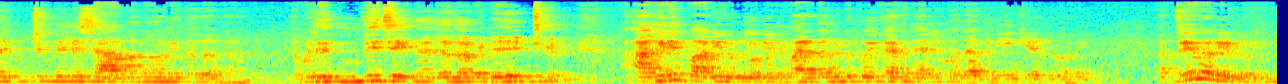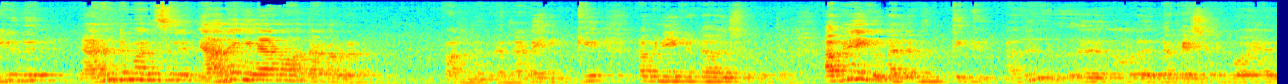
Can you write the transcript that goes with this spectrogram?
ഏറ്റവും വലിയ ശാപം എന്ന് പറയുന്നത് അതാണ്. നമ്മൾ എന്ത് ചെയ്താലും അത് അഭിനയിക്കും. അങ്ങനെ പറയുള്ളൂ. പറയും. മരണം കൊണ്ട് പോയി കരഞ്ഞാലും അത് അഭിനയിക്കുക എന്ന് പറയും. അത്രേ പറയുള്ളൂ. എനിക്കിത് ഞാൻ എന്റെ മനസ്സിൽ ഞാൻ എങ്ങനെയാണോ അതാണ് അവിടെ പറഞ്ഞത്. അല്ലാണ്ട് എനിക്ക് അഭിനയിക്കേണ്ട ആവശ്യമൊന്നുമില്ല. അഭിനയിക്കും നല്ല വൃത്തിക്ക്. അത് നമ്മൾ ലൊക്കേഷനിൽ പോയാൽ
